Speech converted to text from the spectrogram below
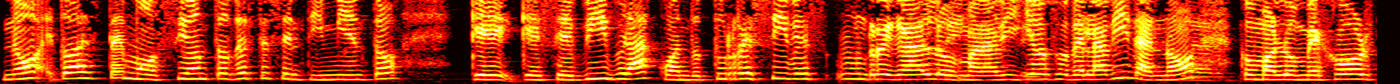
¿no? Toda esta emoción, todo este sentimiento que, que se vibra cuando tú recibes un regalo Sí, maravilloso de la vida, ¿no? Claro. Como a lo mejor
